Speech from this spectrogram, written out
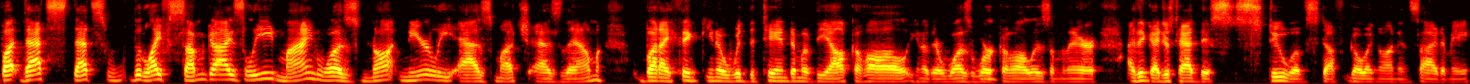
but that's that's the life some guys lead. Mine was not nearly as much as them but i think you know with the tandem of the alcohol you know there was mm-hmm. workaholism there. I think i just had this stew of stuff going on inside of me.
